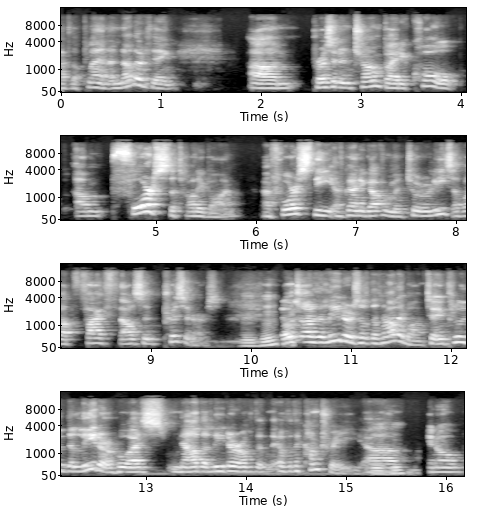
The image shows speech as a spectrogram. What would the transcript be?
have the plan. Another thing, um, President Trump, I recall, um, forced the Taliban, uh, forced the Afghani government to release about 5,000 prisoners. Mhm. Those are the leaders of the Taliban, to include the leader who is now the leader of the of the country. Uh, you know,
